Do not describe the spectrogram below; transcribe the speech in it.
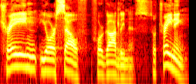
train yourself for godliness. So, training.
